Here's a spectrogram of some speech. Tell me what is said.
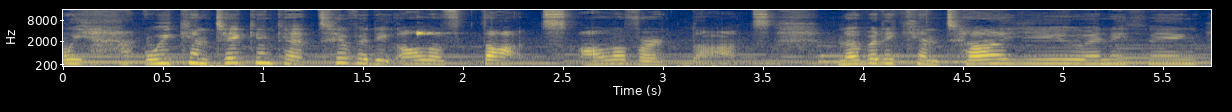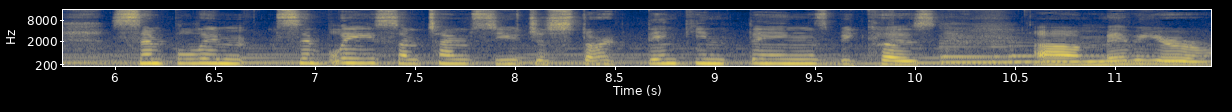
we ha- we can take in captivity all of thoughts all of our thoughts nobody can tell you anything simply simply sometimes you just start thinking things because Um, maybe your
